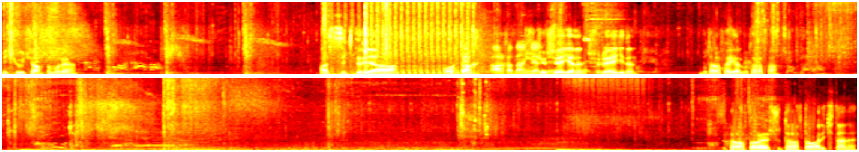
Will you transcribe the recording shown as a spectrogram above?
Bir Q çaktım oraya. Ha siktir ya. Ortak. Arkadan Şu geldi. köşeye gelin. Şuraya gidin. Bu tarafa gel bu tarafa. Şu tarafta ve şu tarafta var iki tane.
